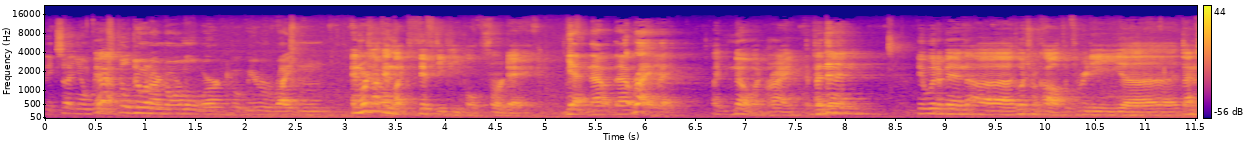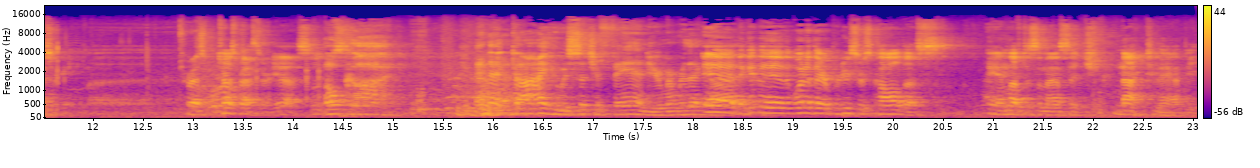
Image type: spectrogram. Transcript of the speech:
exciting. You know, we Yeah. were still doing our normal work, but we were writing. And we're talking like 50 people for a day. Yeah, that that Right, it. right. Like no one, right? But and then- then it would have been, uh, whatchamacallit, the 3D uh, dinosaur game. Uh, Trespass. Trespasser, yes. Oh God. And that guy who was such a fan. Do you remember that guy? Yeah, the, the, one of their producers called us and left us a message, not too happy.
